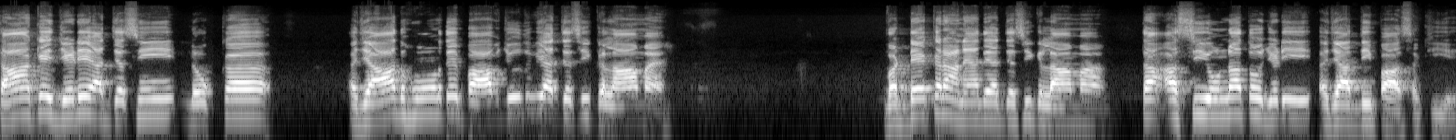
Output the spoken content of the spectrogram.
ਤਾਂ ਕਿ ਜਿਹੜੇ ਅੱਜ ਅਸੀਂ ਲੋਕ ਆਜ਼ਾਦ ਹੋਣ ਦੇ ਬਾਵਜੂਦ ਵੀ ਅੱਜ ਅਸੀਂ ਗੁਲਾਮ ਹੈ। ਵੱਡੇ ਘਰਾਣਿਆਂ ਦੇ ਅੱਜ ਅਸੀਂ ਗੁਲਾਮ ਆ ਤਾਂ ਅਸੀਂ ਉਹਨਾਂ ਤੋਂ ਜਿਹੜੀ ਆਜ਼ਾਦੀ ਪਾ ਸਕੀਏ।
